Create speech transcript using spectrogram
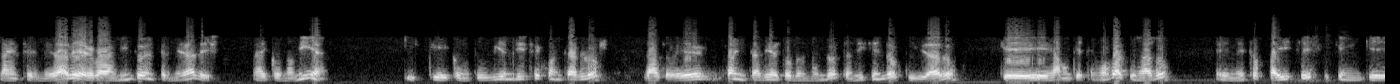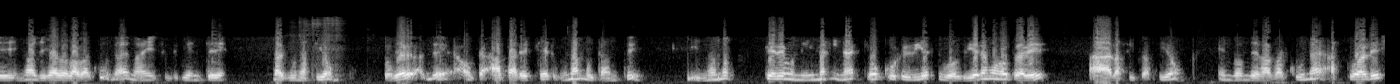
las enfermedades, el agravamiento de enfermedades. La economía. Y que, como tú bien dices, Juan Carlos, la autoridad sanitaria de todo el mundo están diciendo, cuidado, que aunque estemos vacunados, en estos países en que no ha llegado la vacuna, no hay suficiente vacunación, puede aparecer una mutante y no nos queremos ni imaginar qué ocurriría si volviéramos otra vez a la situación en donde las vacunas actuales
